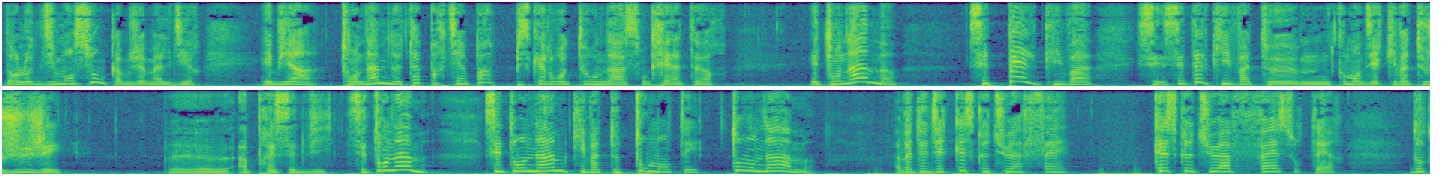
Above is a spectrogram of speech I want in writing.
dans l'autre dimension, comme j'aime à le dire, eh bien, ton âme ne t'appartient pas, puisqu'elle retourne à son créateur. Et ton âme, c'est elle qui va, c'est elle qui va te, comment dire, qui va te juger euh, après cette vie. C'est ton âme, c'est ton âme qui va te tourmenter. Ton âme, elle va te dire qu'est-ce que tu as fait, qu'est-ce que tu as fait sur terre? Donc.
